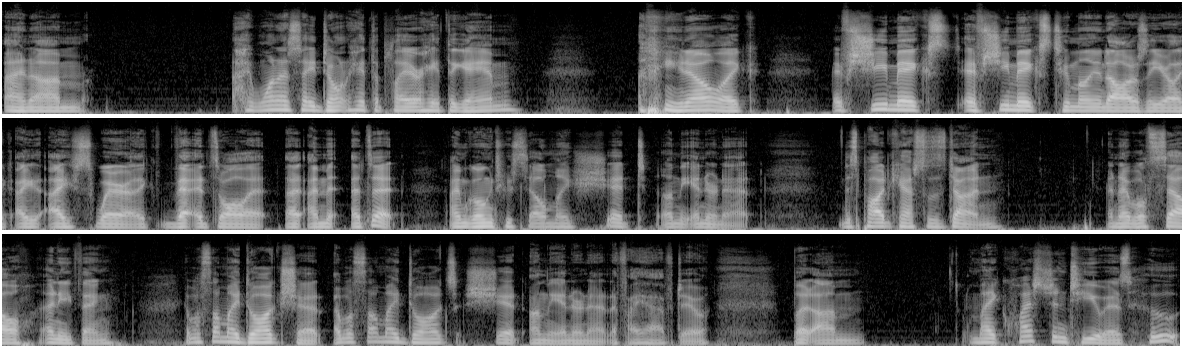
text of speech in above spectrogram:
And um I want to say don't hate the player, hate the game. you know, like if she makes if she makes two million dollars a year, like I I swear, like that it's all it. I, I'm that's it. I'm going to sell my shit on the internet. This podcast is done. and I will sell anything. I will sell my dog shit. I will sell my dog's shit on the internet if I have to. But um my question to you is who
